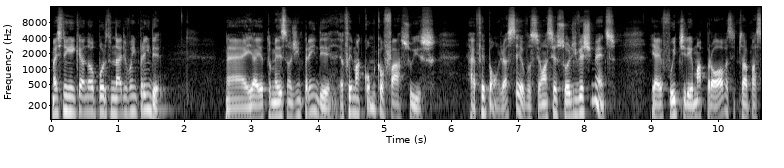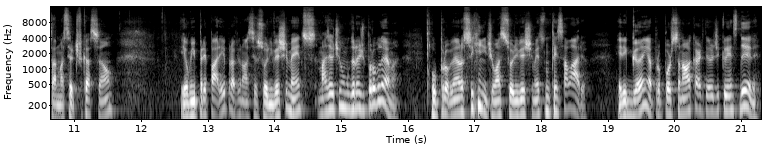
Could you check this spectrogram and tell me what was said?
mas se ninguém quer me dar oportunidade, eu vou empreender. Né? E aí eu tomei a decisão de empreender. Eu falei, mas como que eu faço isso? Aí eu falei, bom, já sei, eu vou ser um assessor de investimentos. E aí eu fui, tirei uma prova, você precisava passar numa certificação. Eu me preparei para virar um assessor de investimentos, mas eu tinha um grande problema. O problema era o seguinte: um assessor de investimentos não tem salário. Ele ganha proporcional à carteira de clientes dele.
